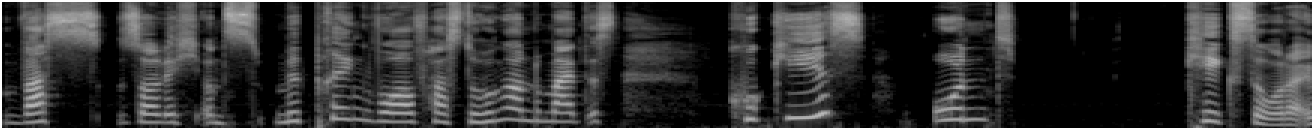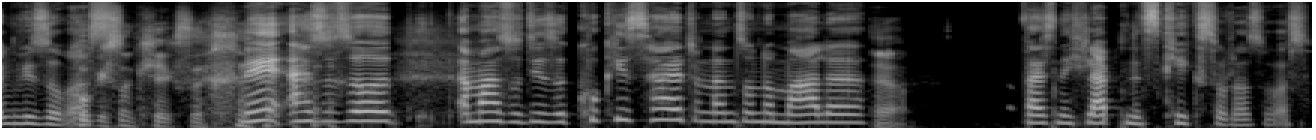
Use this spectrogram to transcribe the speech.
Was soll ich uns mitbringen? Worauf hast du Hunger? Und du meintest Cookies und Kekse oder irgendwie sowas. Cookies und Kekse. Nee, also so einmal so diese Cookies halt und dann so normale, Ja. weiß nicht, Leibniz-Keks oder sowas.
